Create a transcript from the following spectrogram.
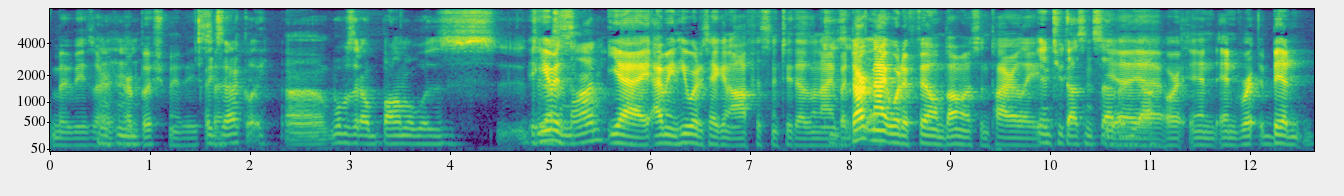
movies are, are Bush movies. so. Exactly. Uh, what was it? Obama was He was 2009? yeah. I mean, he would have taken office in 2009, but Dark. Knight would have filmed almost entirely. in 2007. yeah, Yeah, yeah, or and and been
